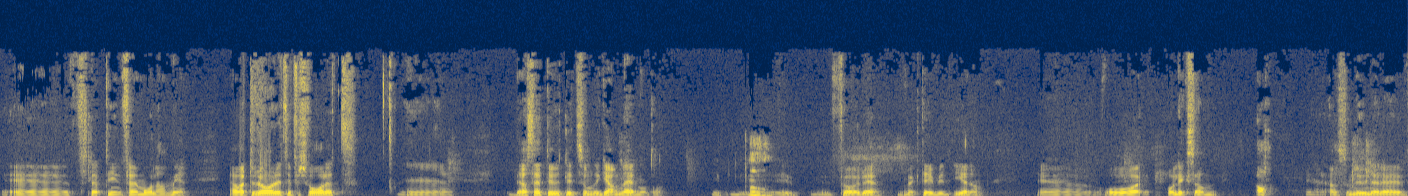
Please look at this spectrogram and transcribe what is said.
Eh, släppte in fem mål han med. Det har varit rörigt i försvaret. Eh, det har sett ut lite som det gamla Edmonton ja. före McDavid-eran. Eh, och, och liksom, ja, alltså nu när det...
